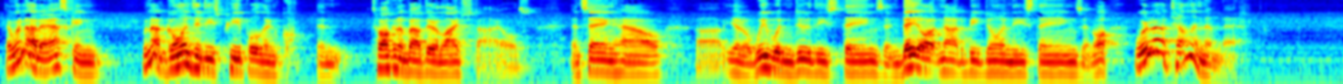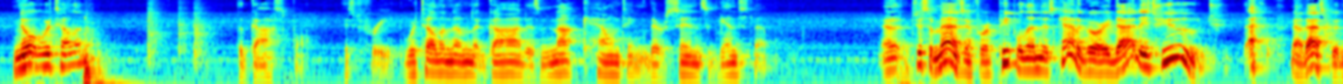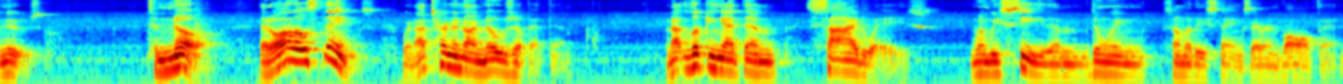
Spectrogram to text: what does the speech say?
And we're not asking we're not going to these people and, and talking about their lifestyles and saying how, uh, you know, we wouldn't do these things and they ought not to be doing these things and all. We're not telling them that. You know what we're telling them? The gospel is free. We're telling them that God is not counting their sins against them. And just imagine for people in this category, that is huge. now, that's good news. To know that all those things we're not turning our nose up at them. We're not looking at them sideways when we see them doing some of these things they're involved in.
